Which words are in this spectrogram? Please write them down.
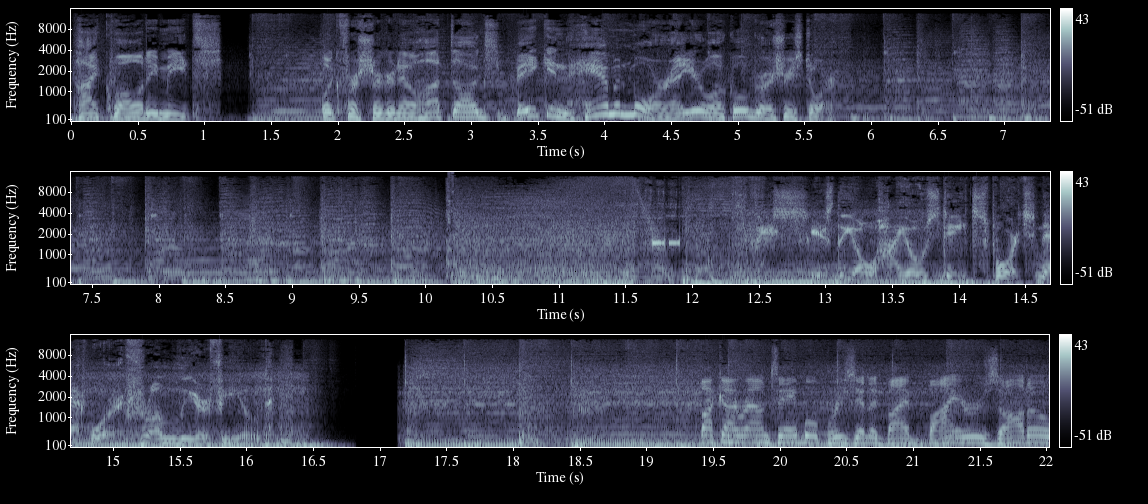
high quality meats. Look for Sugardale hot dogs, bacon, ham, and more at your local grocery store. The Ohio State Sports Network from Learfield. Buckeye Roundtable presented by Byers Auto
